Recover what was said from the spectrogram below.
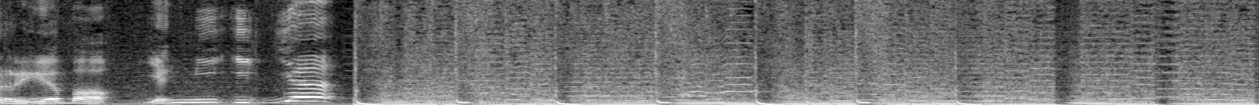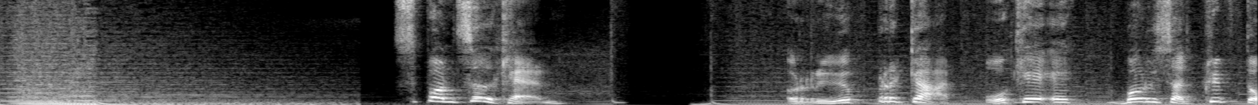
เรือบอกยังมีอีกเยอะสปอนเซอร์แขน เรือประกาศ OKX บริษัทคริปโต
